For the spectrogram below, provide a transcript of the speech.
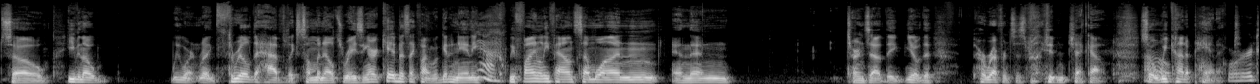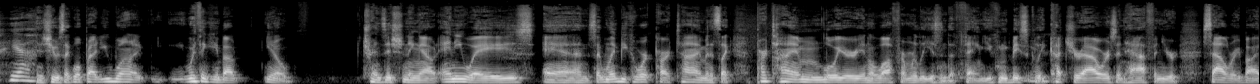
So even though we weren't like thrilled to have like someone else raising our kid, but it's like, fine, we'll get a nanny. Yeah. We finally found someone and then turns out they, you know, the, her references really didn't check out. So we kind of panicked. Awkward. Yeah. And she was like, well, Brad, you want to, we're thinking about, you know, transitioning out anyways. And it's like, well, maybe you could work part time. And it's like, part time lawyer in a law firm really isn't a thing. You can basically cut your hours in half and your salary by,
